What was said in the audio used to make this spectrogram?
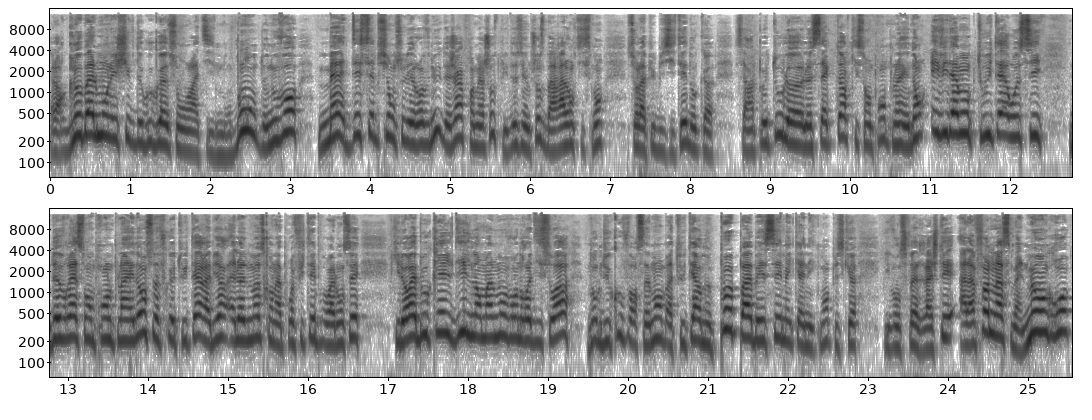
Alors globalement, les chiffres de Google sont relativement bons, de nouveau, mais déception sur les revenus, déjà, première chose. Puis deuxième chose, bah, ralentissement sur la publicité. Donc euh, c'est un peu tout le, le secteur qui s'en prend plein les dents. Évidemment que Twitter aussi devrait s'en prendre plein les dents, sauf que Twitter, eh bien, Elon Musk en a profité pour annoncer qu'il aurait bouclé le deal normalement vendredi soir. Donc du coup, forcément, bah, Twitter ne peut pas baisser mécaniquement puisque ils vont se faire racheter à la fin de la semaine. Mais en gros,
